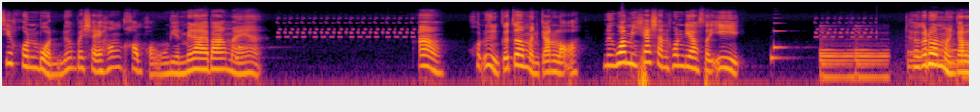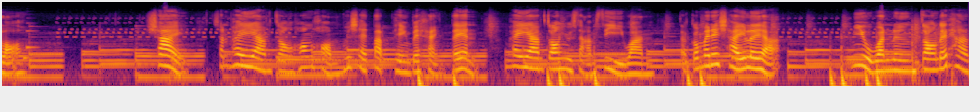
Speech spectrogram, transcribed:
ที่คนบ่นเรื่องไปใช้ห้องคอมของโรงเรียนไม่ได้บ้างไหมอะ อ้าว คนอื่นก็เจอเหมือนกันเหรอ นึกว่ามีแค่ฉันคนเดียวซะอีก เธอก็โดนเหมือนกันเหรอ ใช่ ฉันพยายามจองห้องคอมเพื่อใช้ตัดเพลงไปแข่งเต้น พยายามจองอยู่ 3-4 วัน แต่ก็ไม่ได้ใช้เลยอะมีอยู่วันหนึ่งจองได้ทัน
